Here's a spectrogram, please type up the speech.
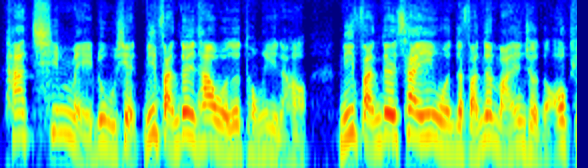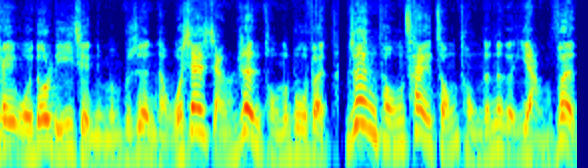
他亲美路线，你反对他我都同意了哈。你反对蔡英文的，反对马英九的，OK，我都理解你们不认同。我现在讲认同的部分，认同蔡总统的那个养分，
